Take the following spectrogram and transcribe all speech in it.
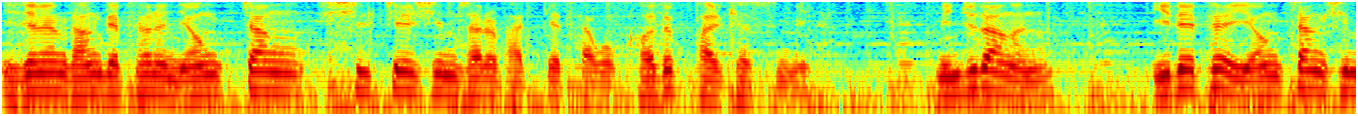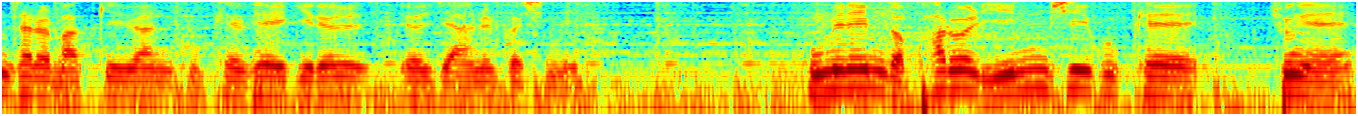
이재명 당대표는 영장 실질 심사를 받겠다고 거듭 밝혔습니다. 민주당은 이 대표의 영장 심사를 막기 위한 국회 회기를 열지 않을 것입니다. 국민의힘도 8월 임시국회 중에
